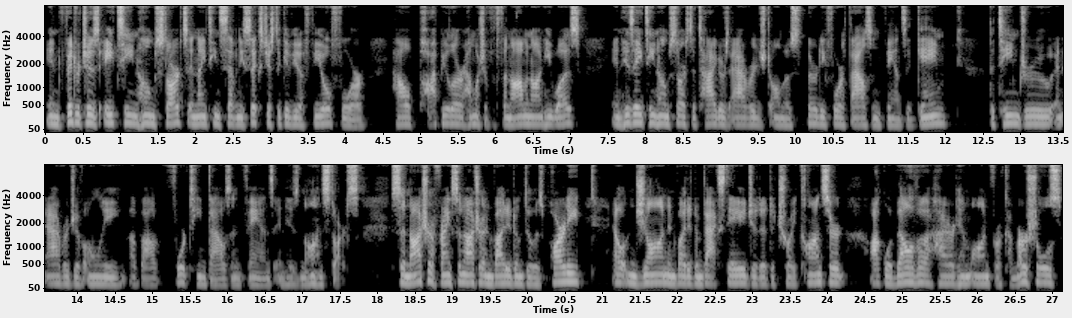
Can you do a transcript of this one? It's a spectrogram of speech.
In Fidrych's 18 home starts in 1976, just to give you a feel for how popular, how much of a phenomenon he was, in his 18 home starts, the Tigers averaged almost 34,000 fans a game. The team drew an average of only about 14,000 fans in his non starts. Sinatra, Frank Sinatra, invited him to his party. Elton John invited him backstage at a Detroit concert. Aqua Velva hired him on for commercials.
